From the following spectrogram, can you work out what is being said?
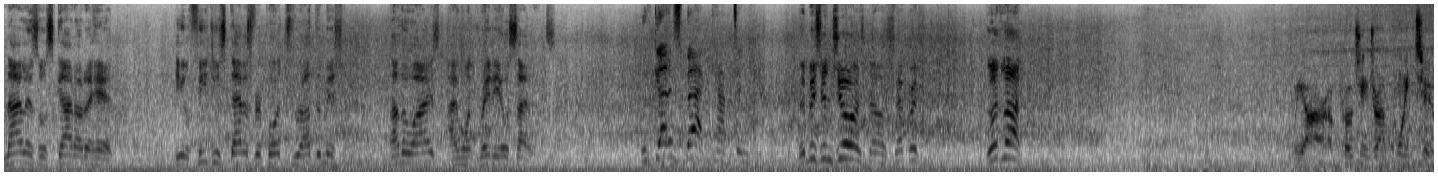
Nihlus will scout out ahead. He'll feed you status reports throughout the mission. Otherwise, I want radio silence. We've got his back, Captain. The mission's yours now, Shepard. Good luck! We are approaching drop point two.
